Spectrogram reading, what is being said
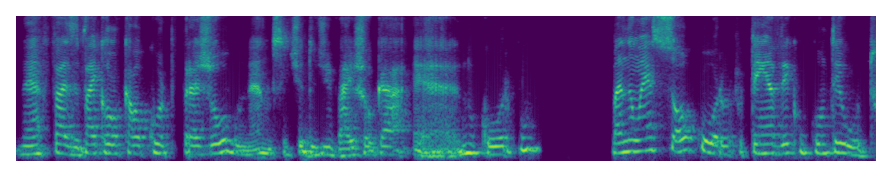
né? Faz, vai colocar o corpo para jogo, né? No sentido de vai jogar é, no corpo, mas não é só o corpo, tem a ver com o conteúdo.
